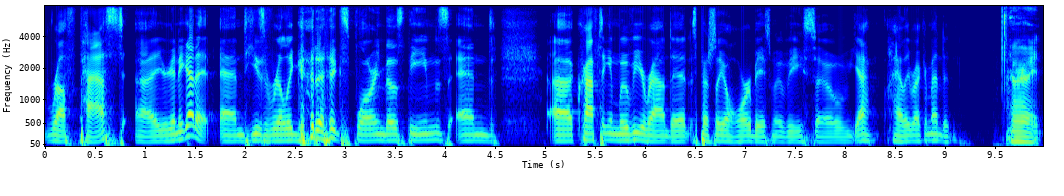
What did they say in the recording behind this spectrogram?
rough past, uh, you're gonna get it. And he's really good at exploring those themes and uh, crafting a movie around it, especially a horror-based movie. So yeah, highly recommended. All right.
